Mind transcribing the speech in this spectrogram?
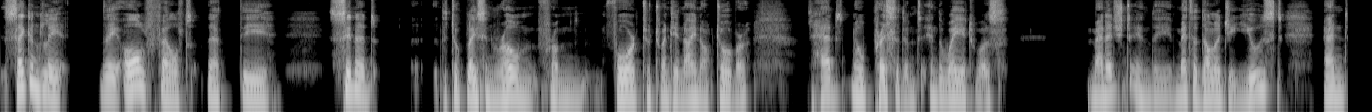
Secondly, they all felt that the synod that took place in Rome from 4 to 29 October had no precedent in the way it was managed, in the methodology used, and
